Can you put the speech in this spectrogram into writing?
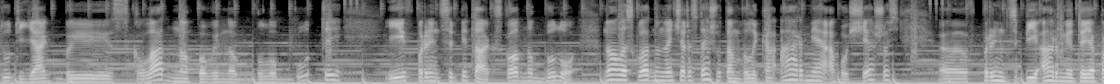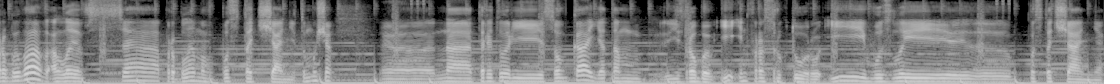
тут якби складно повинно було бути. І в принципі так, складно було. Ну але складно не через те, що там велика армія або ще щось. Е, в принципі, армію то я пробивав, але вся проблема в постачанні, тому що е, на території Совка я там і зробив і інфраструктуру, і вузли е, постачання.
